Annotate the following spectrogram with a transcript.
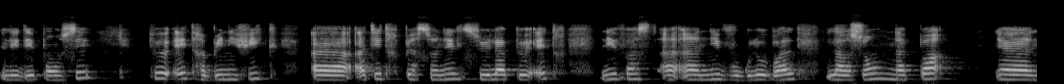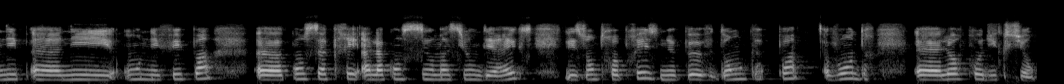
les dépenser, peut être bénéfique euh, à titre personnel, cela peut être néfaste à un niveau global. L'argent n'a pas n'est en effet pas consacré à la consommation directe. Les entreprises ne peuvent donc pas vendre leur production.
